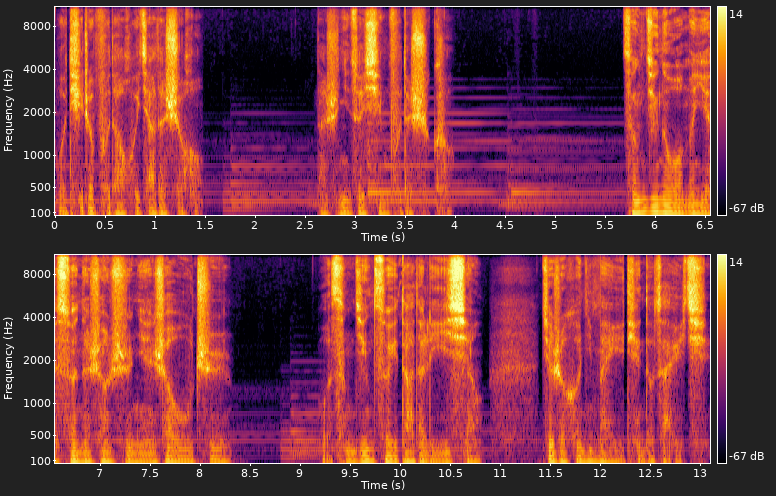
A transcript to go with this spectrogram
我提着葡萄回家的时候，那是你最幸福的时刻。曾经的我们也算得上是年少无知。我曾经最大的理想，就是和你每一天都在一起。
